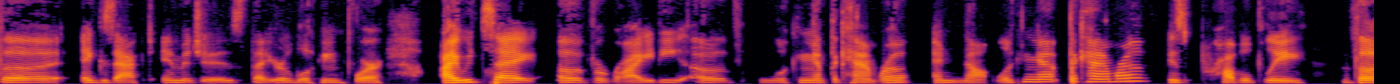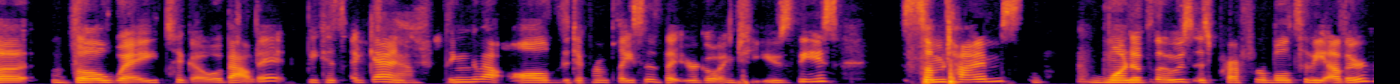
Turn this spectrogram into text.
the exact images that you're looking for, I would say a variety of looking at the camera and not looking at the camera is probably the the way to go about it because again yeah. thinking about all the different places that you're going to use these sometimes one of those is preferable to the other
